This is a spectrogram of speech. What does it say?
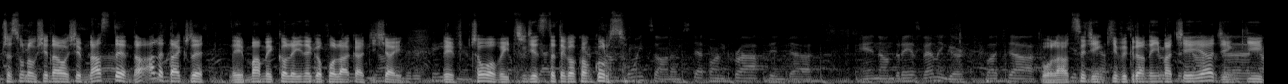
przesunął się na 18, no ale także y, mamy kolejnego Polaka dzisiaj w czołowej 30 tego konkursu. Polacy dzięki wygranej Macieja, dzięki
